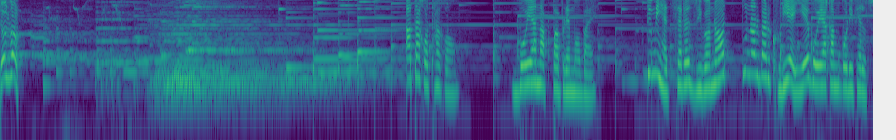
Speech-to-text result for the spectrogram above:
জল জল। এটা কথা কওঁ। বয়া নাপ্পা প্ৰেমবাই তুমি হেডচাৰৰ জীৱনত পুনৰবাৰ ঘূৰি আহিয়ে বয়া কাম কৰি ফেলছ।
